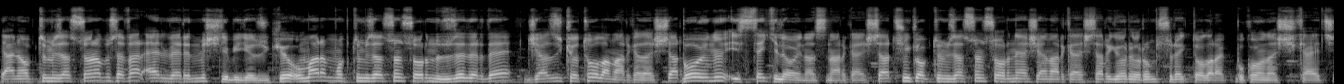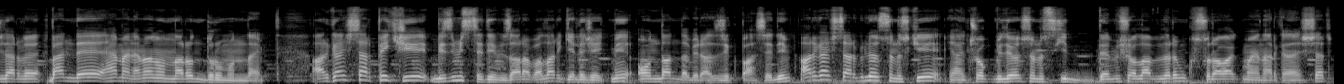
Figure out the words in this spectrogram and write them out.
Yani optimizasyona bu sefer el verilmiş gibi gözüküyor. Umarım optimizasyon sorunu düzelir de cihazı kötü olan arkadaşlar bu oyunu istek ile oynasın arkadaşlar. Çünkü optimizasyon sorunu yaşayan arkadaşları görüyorum sürekli olarak bu konuda şikayetçiler ve ben de hemen hemen onların durumundayım. Arkadaşlar peki bizim istediğimiz arabalar gelecek mi? Ondan da birazcık bahsedeyim. Arkadaşlar biliyorsunuz ki yani çok biliyorsunuz ki demiş olabilirim kusura bakmayın arkadaşlar.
